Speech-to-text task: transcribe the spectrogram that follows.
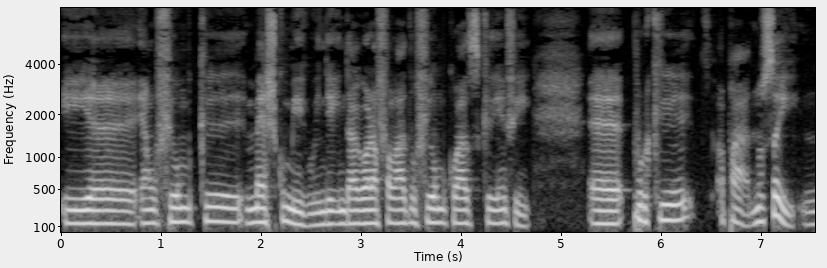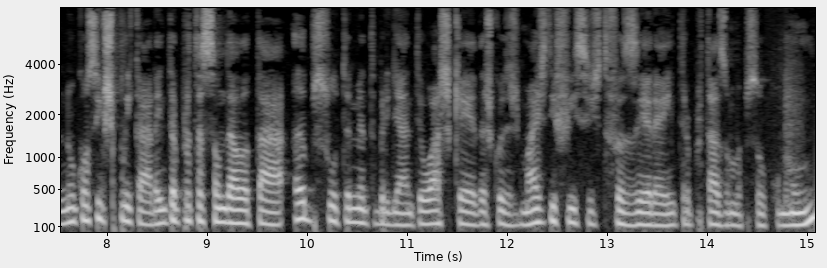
E uh, é um filme que mexe comigo. Ainda, ainda agora a falar do filme, quase que, enfim, uh, porque opá, não sei, não consigo explicar. A interpretação dela está absolutamente brilhante. Eu acho que é das coisas mais difíceis de fazer é interpretar uma pessoa comum.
